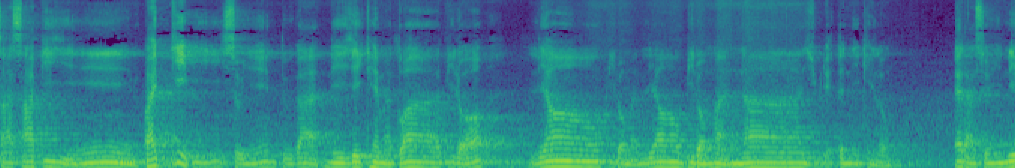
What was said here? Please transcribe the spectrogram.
စားစားပြီးရင်ဗိုက်ပြည့်ပြီဆိုရင်သူကနေရိတ်ထဲမှာသွားပြီးတော့ လျောင်းပြီးတော့မှလျောင်းပြီးတော့မှနာယူတယ်တဏှိခင်လုံးအဲ့ဒါဆိုရင်နေ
